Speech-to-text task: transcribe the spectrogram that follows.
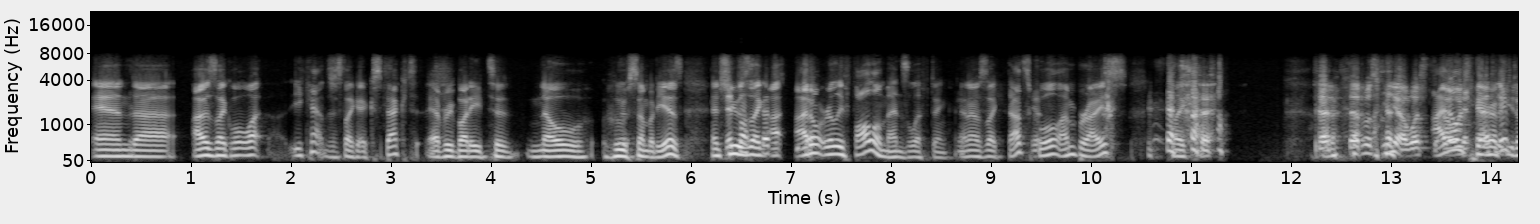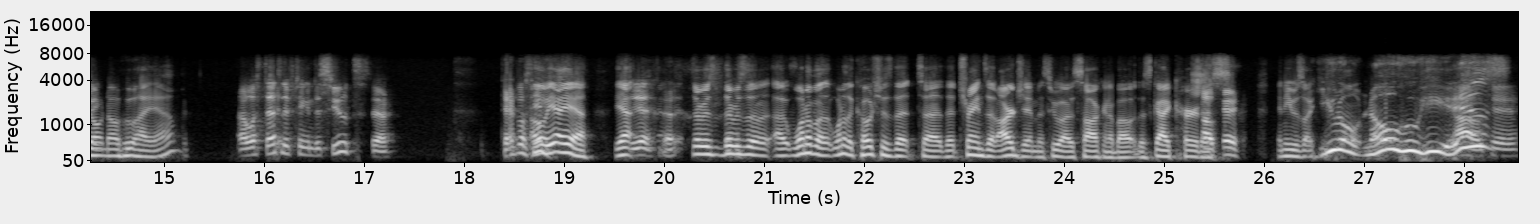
And uh, I was like, "Well, what? You can't just like expect everybody to know who somebody is." And she That was was- like, I, that's- "I don't really follow men's lifting." And I was like, "That's Yeah. cool. I'm Bryce. Like, that, that was me. I was. I don't was care if you don't know who I am." I was deadlifting in the suit there. that was Oh him. yeah, yeah, yeah. Yeah. There was there was a, a one of a one of the coaches that uh, that trains at our gym is who I was talking about. This guy Curtis. Okay. and he was like, "You don't know who he Ah, is," okay.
